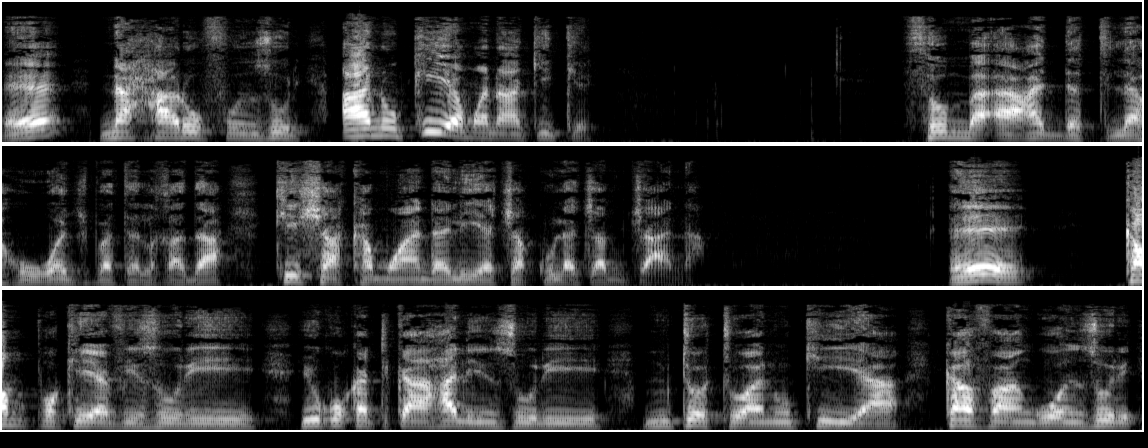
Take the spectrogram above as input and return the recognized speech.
eh, na harufu nzuri. Anukia mwanawakike thumma aadat lahu wajbat lghada kisha akamwandalia chakula cha mchana. E, kampokea vizuri yuko katika hali nzuri mtoto anukia kavaa nguo nzuri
